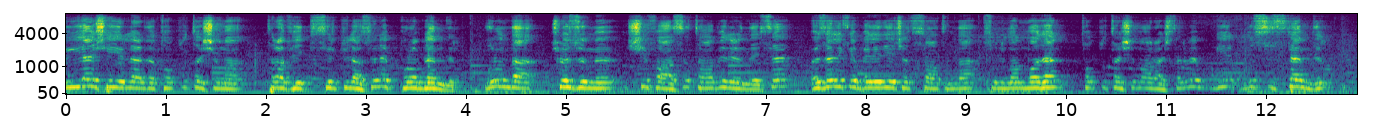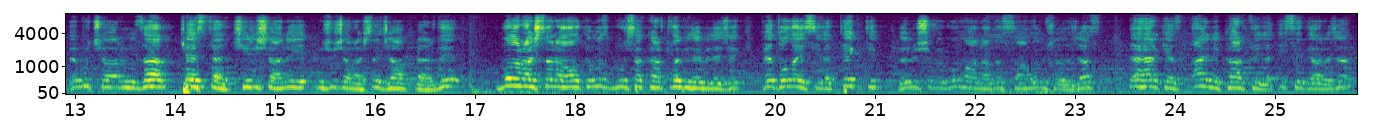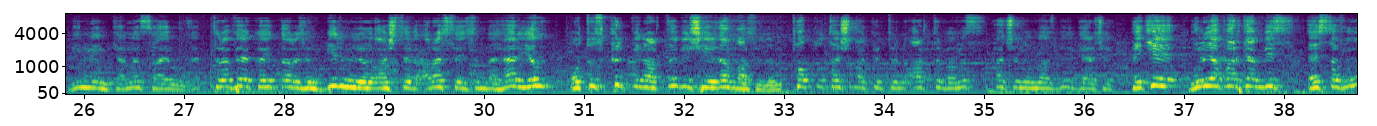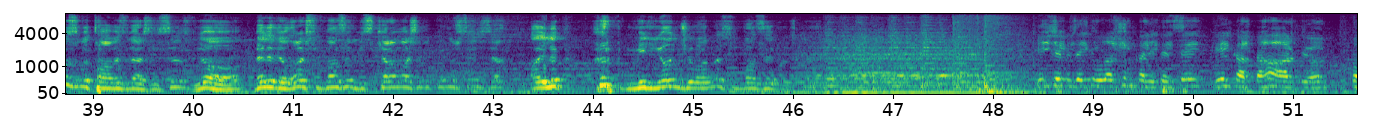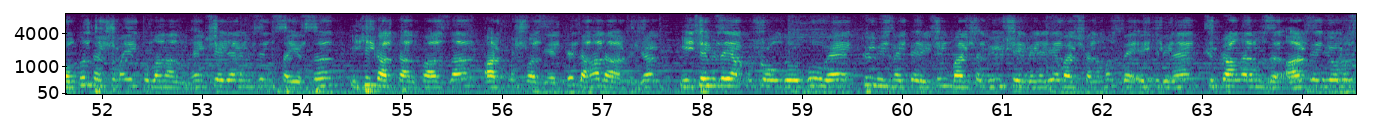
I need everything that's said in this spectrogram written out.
Büyüyen şehirlerde toplu taşıma, trafik, sirkülasyon hep problemdir. Bunun da çözümü, şifası tabir yerindeyse özellikle belediye çatısı altında sunulan modern toplu taşıma araçları ve bir bu sistemdir. Ve bu çağrımıza Kestel, Çirişhane 73 araçla cevap verdi. Bu araçlara halkımız Bursa kartla binebilecek ve dolayısıyla tek tip dönüşümü bu manada sağlamış olacağız ve herkes aynı kartıyla istediği araca binme imkanına sahip olacak. Trafiğe kayıtlı aracın 1 milyonu aştığı ve araç sayısında her yıl 30-40 bin arttığı bir şehirden bahsediyorum. Toplu taşıma kültürünü arttırmamız kaçınılmaz bir gerçek. Peki bunu yaparken biz esnafımız mı taviz versin istiyoruz? Yok. Belediye olarak sübvanse biz kar amaçlı bir kuruluş değiliz ya. Aylık 40 milyon civarında sübvanse yapıyoruz. İlçemizdeki ulaşım kalitesi bir kat daha artıyor. Toplu taşımayı kullanan hemşehrilerimizin sayısı iki kattan fazla artmış vaziyette. Daha da artacak. İlçemize yapmış olduğu bu ve tüm hizmetler için başta Büyükşehir Belediye Başkanımız ve ekibine şükranlarımızı arz ediyoruz.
